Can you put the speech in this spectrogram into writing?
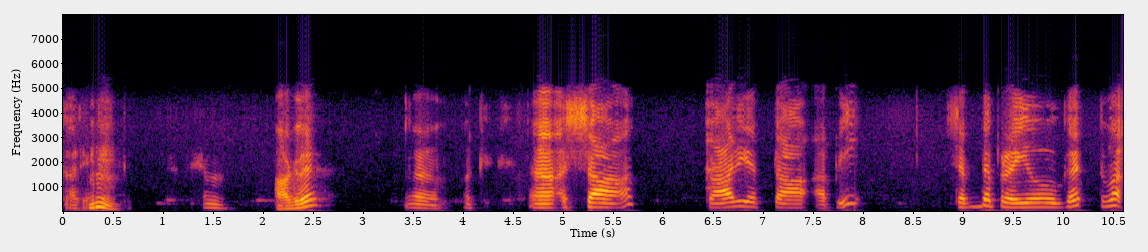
कार्यता हम्म, हम्म। अग्रे। अ, सा कार्यता अपि शब्दप्रयोगत्व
